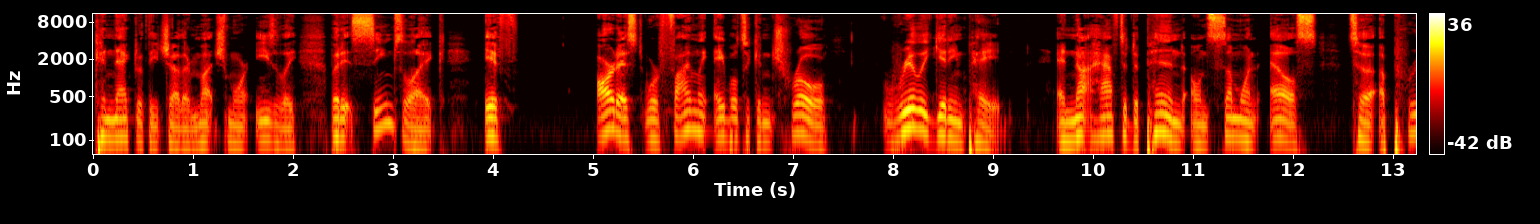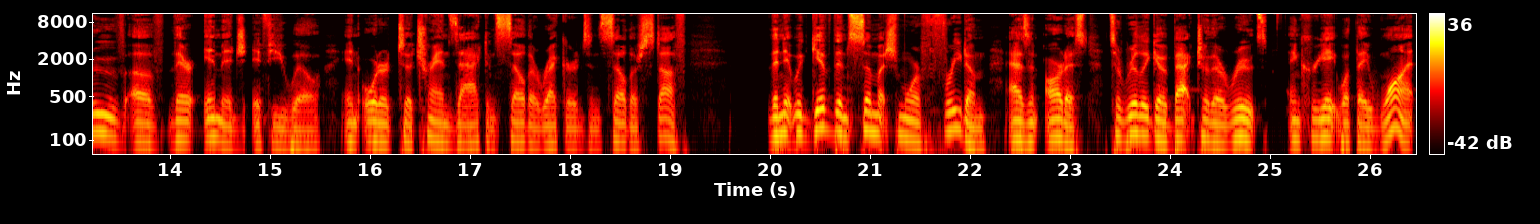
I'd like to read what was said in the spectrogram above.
connect with each other much more easily. But it seems like if artists were finally able to control really getting paid and not have to depend on someone else to approve of their image, if you will, in order to transact and sell their records and sell their stuff, then it would give them so much more freedom as an artist to really go back to their roots and create what they want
